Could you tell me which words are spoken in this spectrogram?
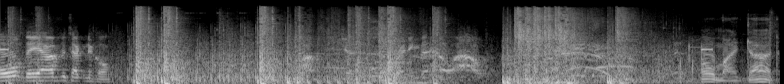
Oh, they have the technical. I'm just spreading the hell out. Oh my god.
